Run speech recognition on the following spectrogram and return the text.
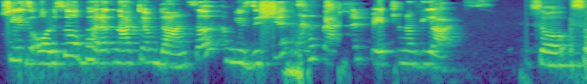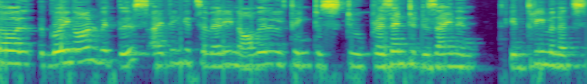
She is also a Bharatnatyam dancer, a musician and a passionate patron of the arts. So, so going on with this, I think it's a very novel thing to, to present a design in in three minutes.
